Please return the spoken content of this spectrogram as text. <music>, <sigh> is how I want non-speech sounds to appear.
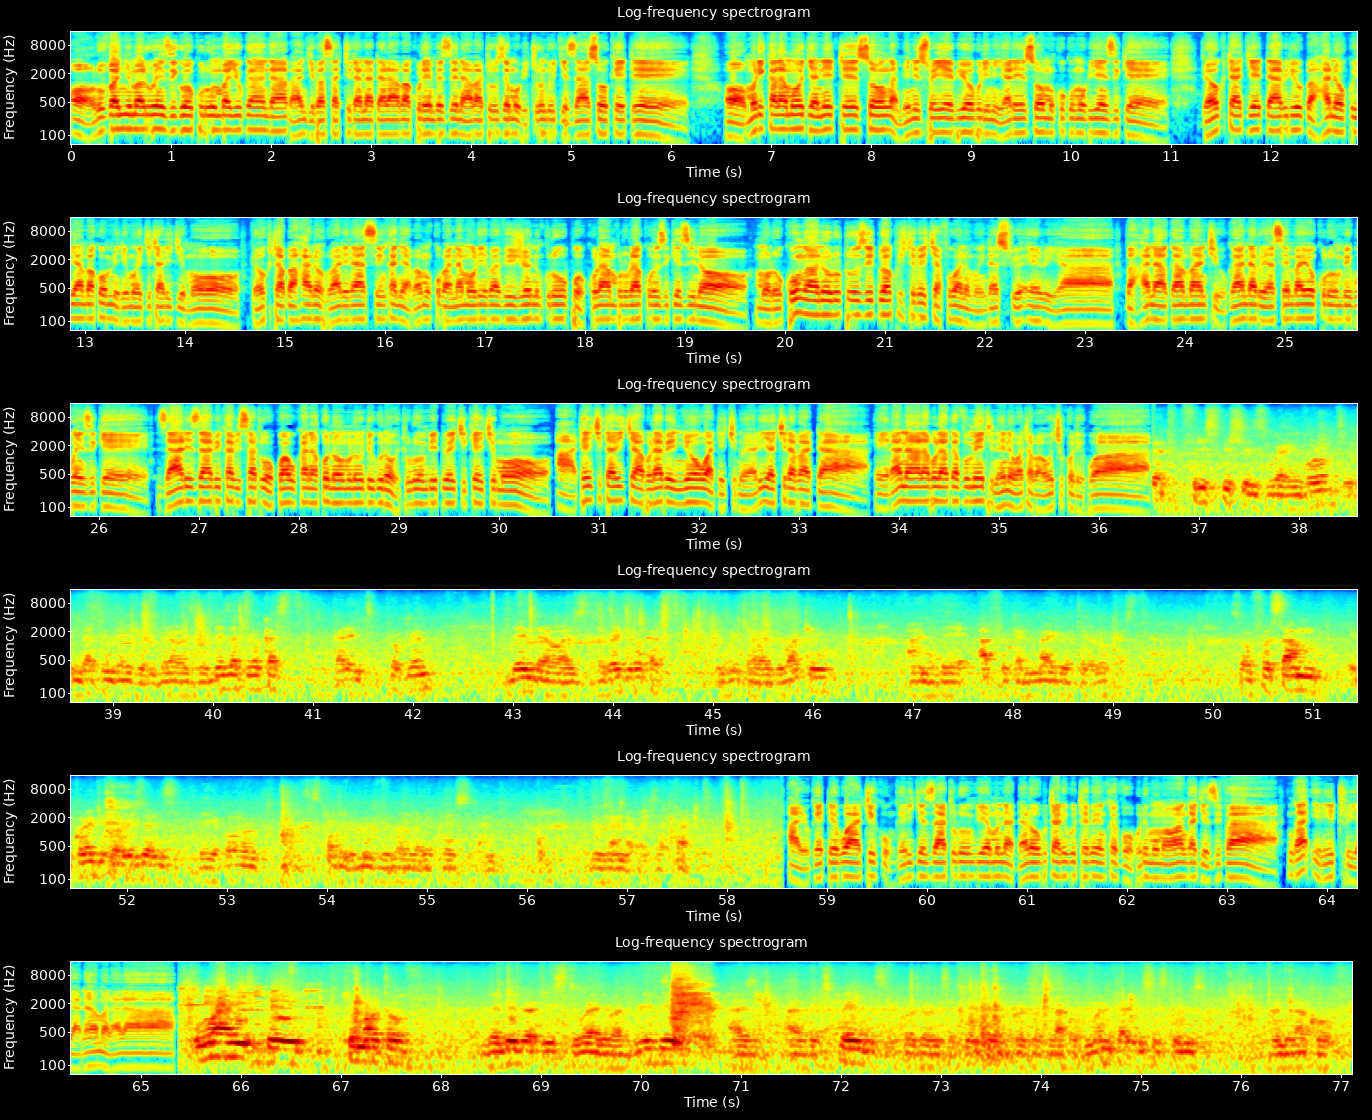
oluvannyuma lw'enziga okulumba uganda bangi basattira naddala abakulembeze n'abatuuze mu bitundu gye zaasookedde. Omuli kalamoja ne teeso nga minisitule y'ebyobulimi yaleese omukugu mu by'enzige. Dr jw bahano okuyambako mu mirimu egitali gimu. Dr bahano olwaliro asinkanye abamu ku bannamuleba vision group okulambulula ku nzige zino. Mu lukuŋŋaana olutuuziddwa ku kitebe kyaffe wano mu industrial area bahano agamba nti uganda lwe yasembayo okulumbibwa enzige. Zaali zaabika bisatu okwawukanako n'omulundi guno we tulumbiddwa ekika ekimu ate ekitali kya bulabe ennyo wadde kino yali yakiraba dda era n'alabula gavumenti naye ne watabaawo kikolebwa Then there was the red locust, in which I was working, and the African migratory locust. So for some ecological reasons, they all started moving all over the place, and Uganda was attacked. Ayogedde bw'ati ku ngeri gye zaatulumbyemu naddala obutali butebenkevu obuli mu mawanga gye ziva nga eritrea n'amalala the Middle East where they were breeding, as I've explained, it's because of insecurity, because of lack of monitoring systems, and lack of.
